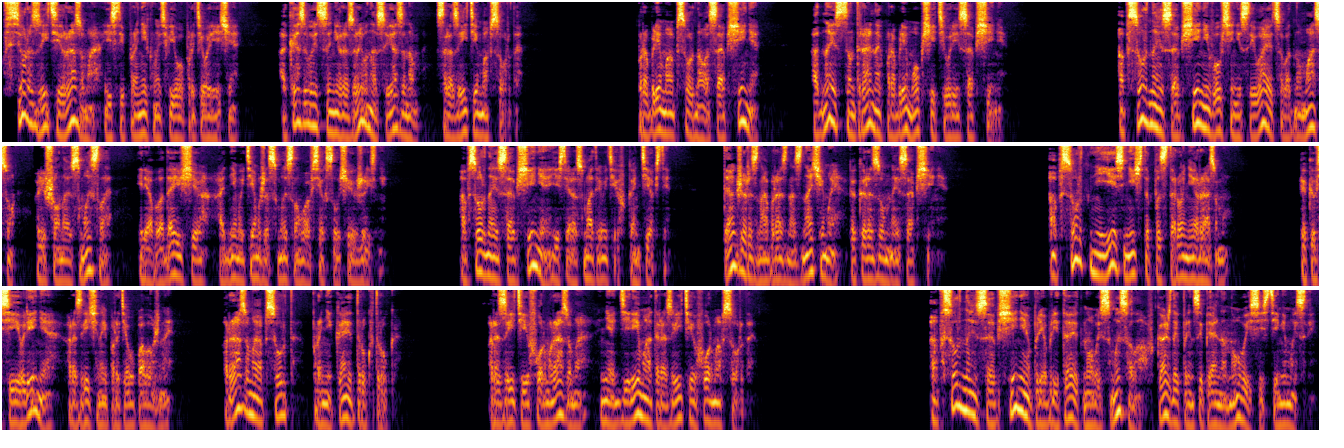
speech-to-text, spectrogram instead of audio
Все развитие разума, если проникнуть в его противоречие, оказывается неразрывно связанным с развитием абсурда. Проблема абсурдного сообщения – одна из центральных проблем общей теории сообщения. Абсурдные сообщения вовсе не сливаются в одну массу, лишенную смысла или обладающую одним и тем же смыслом во всех случаях жизни. Абсурдные сообщения, если рассматривать их в контексте, также разнообразно значимы, как и разумные сообщения. Абсурд не есть нечто постороннее разуму. Как и все явления, различные и противоположные, разум и абсурд проникают друг в друга. Развитие форм разума неотделимо от развития форм абсурда. Абсурдные сообщения приобретают новый смысл в каждой принципиально новой системе мысли.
